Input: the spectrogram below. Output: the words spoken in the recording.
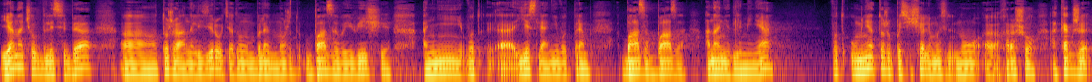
Я начал для себя э, тоже анализировать. Я думаю, блин, может базовые вещи, они вот, э, если они вот прям база база, она не для меня. Вот у меня тоже посещали мысли, ну э, хорошо, а как же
